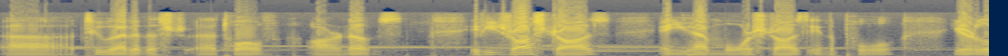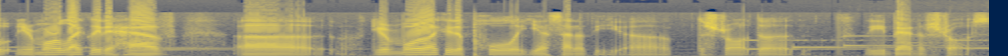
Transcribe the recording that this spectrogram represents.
uh, 2 out of the uh, 12 are no's. If you draw straws and you have more straws in the pool, you're you're more likely to have uh, you're more likely to pull a yes out of the uh, the straw the the band of straws.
